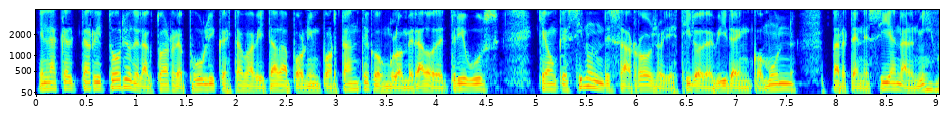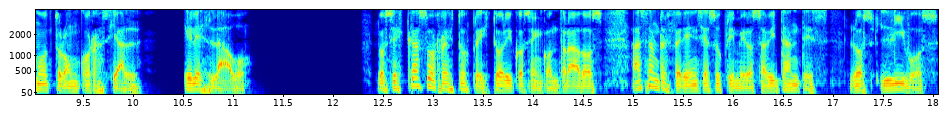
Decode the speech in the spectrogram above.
en la que el territorio de la actual república estaba habitada por un importante conglomerado de tribus que, aunque sin un desarrollo y estilo de vida en común, pertenecían al mismo tronco racial, el eslavo. Los escasos restos prehistóricos encontrados hacen referencia a sus primeros habitantes, los livos,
